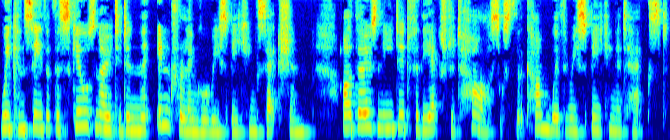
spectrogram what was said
we can see that the skills noted in the intralingual respeaking section are those needed for the extra tasks that come with respeaking a text,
